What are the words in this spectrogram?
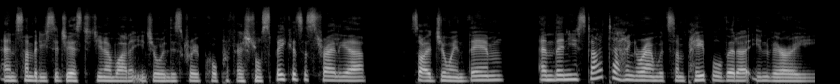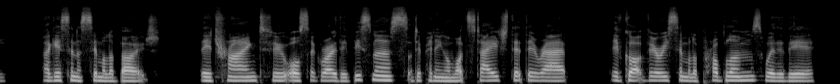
and somebody suggested, you know, why don't you join this group called Professional Speakers Australia? So I joined them. And then you start to hang around with some people that are in very, I guess, in a similar boat. They're trying to also grow their business depending on what stage that they're at. They've got very similar problems, whether they're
